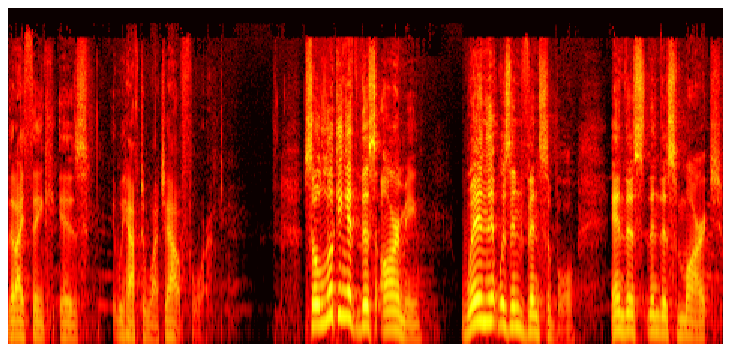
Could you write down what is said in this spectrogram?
that I think is we have to watch out for. So, looking at this army, when it was invincible in this, in this march,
